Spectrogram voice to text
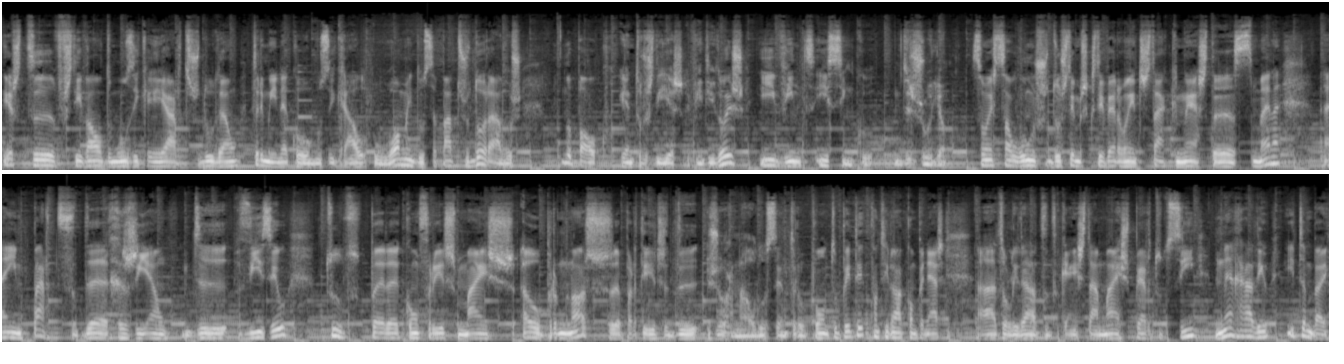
Este Festival de Música e Artes do Dão termina com o musical O Homem dos Sapatos Dourados, no palco entre os dias 22 e 25 de julho. São estes alguns dos temas que estiveram em destaque nesta semana, em parte da região de Viseu. Tudo para conferir mais ao pormenor a partir de jornaldocentro.pt. Continua a acompanhar a de quem está mais perto de si na rádio e também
